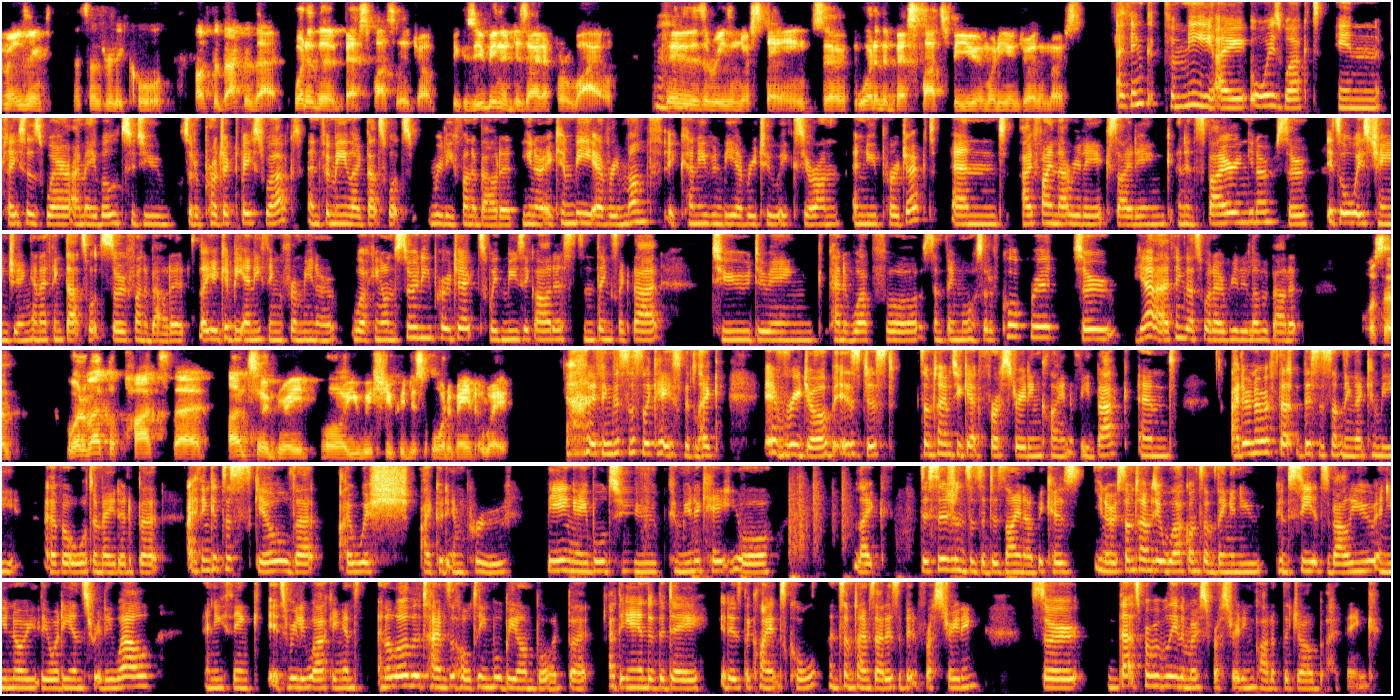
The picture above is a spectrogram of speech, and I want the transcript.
Amazing. That sounds really cool. Off the back of that, what are the best parts of the job? Because you've been a designer for a while. Mm-hmm. Clearly, there's a reason you're staying. So, what are the best parts for you and what do you enjoy the most? I think for me, I always worked in places where I'm able to do sort of project based work. And for me, like that's what's really fun about it. You know, it can be every month, it can even be every two weeks you're on a new project. And I find that really exciting and inspiring, you know. So it's always changing. And I think that's what's so fun about it. Like it could be anything from, you know, working on Sony projects with music artists and things like that to doing kind of work for something more sort of corporate. So, yeah, I think that's what I really love about it. Awesome. What about the parts that aren't so great or you wish you could just automate away? I think this is the case with like every job is just sometimes you get frustrating client feedback and I don't know if that this is something that can be ever automated but I think it's a skill that I wish I could improve being able to communicate your like decisions as a designer because you know sometimes you work on something and you can see its value and you know the audience really well and you think it's really working. And, and a lot of the times the whole team will be on board, but at the end of the day, it is the client's call. And sometimes that is a bit frustrating. So that's probably the most frustrating part of the job, I think.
